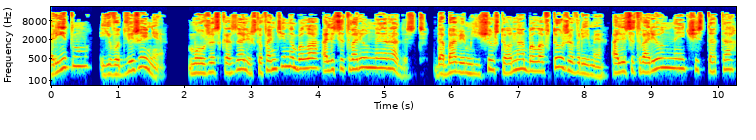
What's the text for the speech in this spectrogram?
ритм – его движение. Мы уже сказали, что Фантина была олицетворенная радость. Добавим еще, что она была в то же время олицетворенная чистота.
